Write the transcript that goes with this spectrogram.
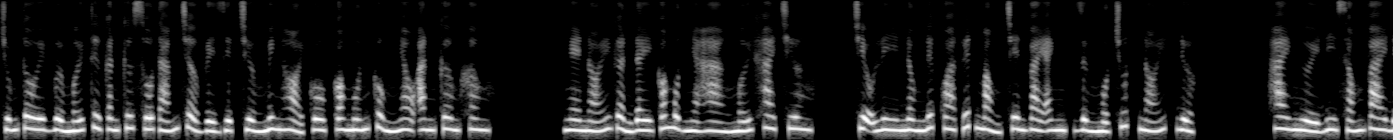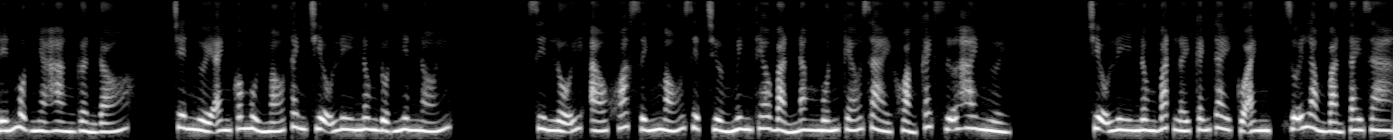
Chúng tôi vừa mới từ căn cứ số 8 trở về Diệp Trường Minh hỏi cô có muốn cùng nhau ăn cơm không? Nghe nói gần đây có một nhà hàng mới khai trương. Triệu ly nông liếc qua tuyết mỏng trên vai anh, dừng một chút nói, được. Hai người đi sóng vai đến một nhà hàng gần đó. Trên người anh có mùi máu tanh triệu ly nông đột nhiên nói. Xin lỗi, áo khoác dính máu Diệp Trường Minh theo bản năng muốn kéo dài khoảng cách giữa hai người. Triệu ly nông bắt lấy cánh tay của anh, duỗi lòng bàn tay ra,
